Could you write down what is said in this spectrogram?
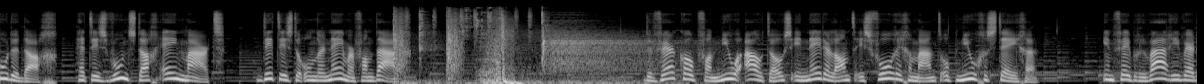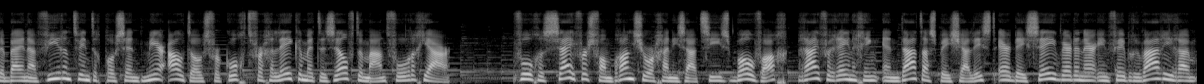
Goedendag. Het is woensdag 1 maart. Dit is de ondernemer vandaag. De verkoop van nieuwe auto's in Nederland is vorige maand opnieuw gestegen. In februari werden bijna 24% meer auto's verkocht vergeleken met dezelfde maand vorig jaar. Volgens cijfers van brancheorganisaties BOVAG, Rijvereniging en dataspecialist RDC werden er in februari ruim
